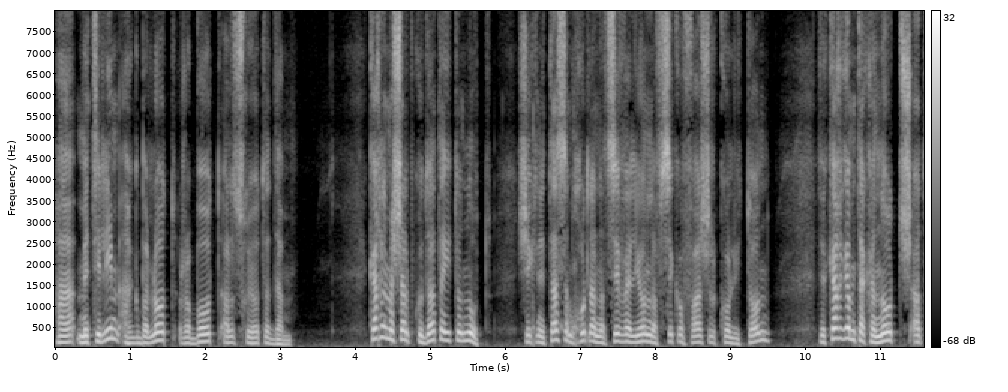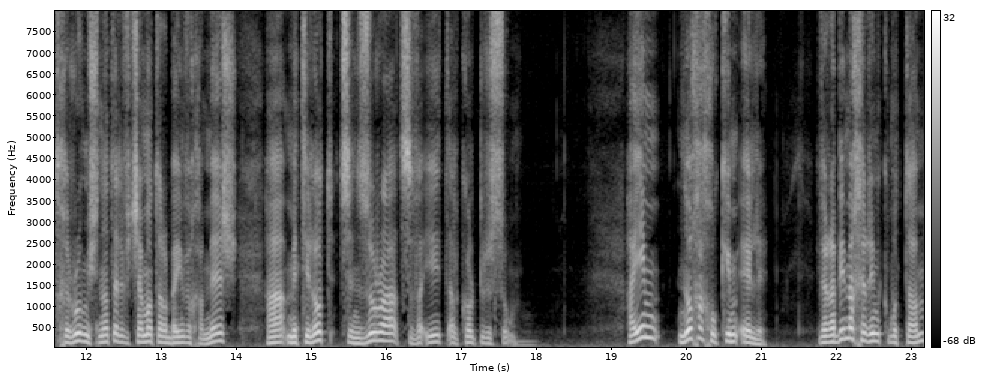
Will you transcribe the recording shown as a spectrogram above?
המטילים הגבלות רבות על זכויות אדם. כך למשל פקודת העיתונות, שהקנתה סמכות לנציב העליון להפסיק הופעה של כל עיתון, וכך גם תקנות שעת חירום משנת 1945, המטילות צנזורה צבאית על כל פרסום. האם נוכח חוקים אלה ורבים אחרים כמותם,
